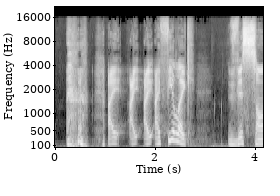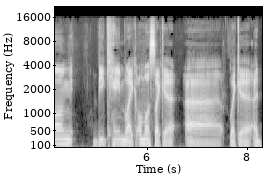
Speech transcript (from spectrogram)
I, I I I feel like this song became like almost like a uh like a, a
